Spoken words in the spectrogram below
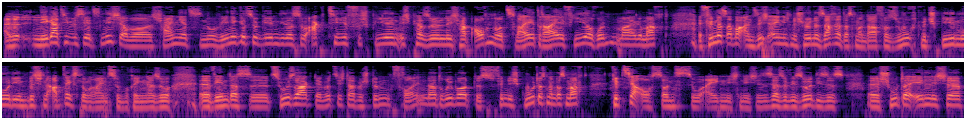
Also negativ ist jetzt nicht, aber es scheinen jetzt nur wenige zu geben, die das so aktiv spielen. Ich persönlich habe auch nur zwei, drei, vier Runden mal gemacht. Ich finde das aber an sich eigentlich eine schöne Sache, dass man da versucht, mit Spielmodi ein bisschen Abwechslung reinzubringen. Also äh, wem das äh, zusagt, der wird sich da bestimmt freuen darüber. Das finde ich gut, dass man das macht. Gibt's ja auch sonst so eigentlich nicht. Es ist ja sowieso dieses äh, Shooter-ähnliche,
